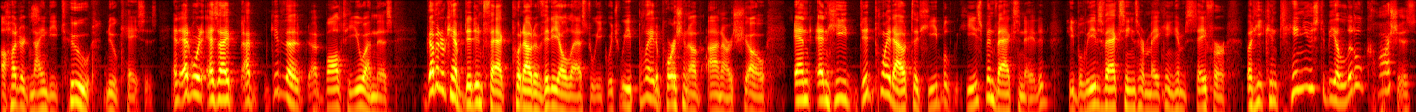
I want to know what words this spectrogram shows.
192 new cases. And Edward, as I, I give the uh, ball to you on this, Governor Kemp did, in fact, put out a video last week, which we played a portion of on our show. And, and he did point out that he, he's been vaccinated. He believes vaccines are making him safer, but he continues to be a little cautious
